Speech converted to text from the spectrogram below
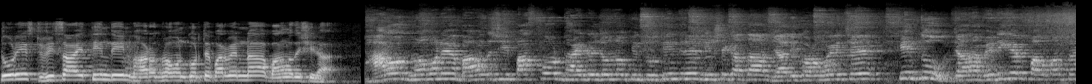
ট্যুরিস্ট ভিসায় তিন দিন ভারত ভ্রমণ করতে পারবেন না বাংলাদেশিরা। ভারত ভ্রমণে বাংলাদেশি পাসপোর্টধারীদের জন্য কিন্তু তিন দিনের নিষেধাজ্ঞা জারি করা হয়েছে। কিন্তু যারা মেডিকেল পারপাসে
